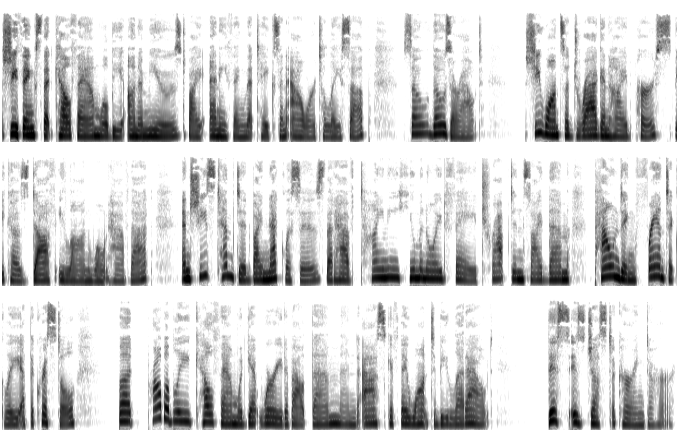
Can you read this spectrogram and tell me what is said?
She thinks that Keltham will be unamused by anything that takes an hour to lace up, so those are out. She wants a dragonhide purse because Dath Ilan won't have that, and she's tempted by necklaces that have tiny humanoid fae trapped inside them, pounding frantically at the crystal. But probably Keltham would get worried about them and ask if they want to be let out. This is just occurring to her.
